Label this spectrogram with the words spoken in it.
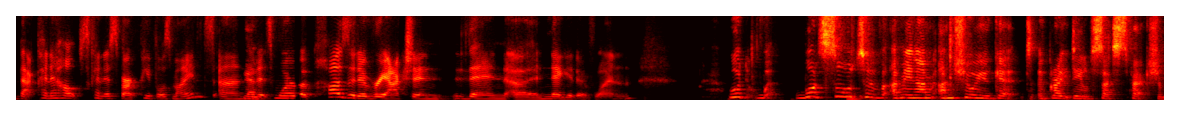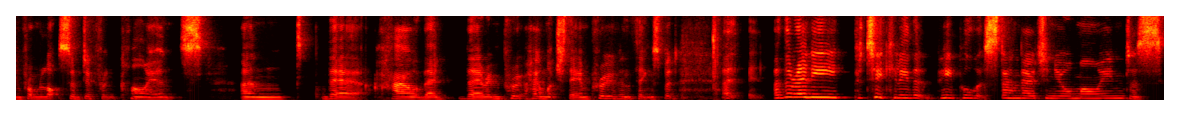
that kind of helps kind of spark people's minds um, that it's more of a positive reaction than a negative one. What what sort of? I mean, I'm I'm sure you get a great deal of satisfaction from lots of different clients and their how they're they're improve how much they improve and things. But uh, are there any particularly that people that stand out in your mind as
